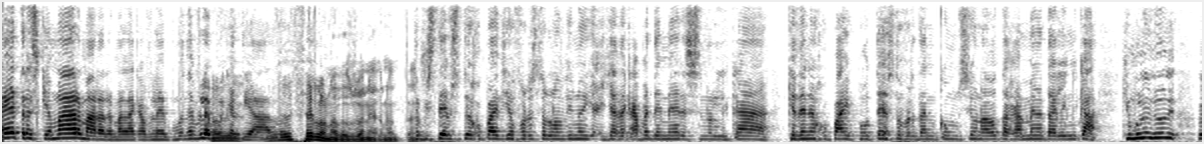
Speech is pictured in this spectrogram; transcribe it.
Πέτρες και μάρμαρα, ρε μαλάκα βλέπουμε. Δεν βλέπουμε Δεν- κάτι άλλο. Δεν θέλω να δω ζώνη αγνότητας. Το πιστεύεις ότι έχω πάει δύο φορές στο Λονδίνο για, για 15 μέρες συνολικά και δεν έχω πάει ποτέ στο Βρετανικό Μουσείο να δω τα γαμμένα τα ελληνικά; Και μου λένε όλοι, Ε,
